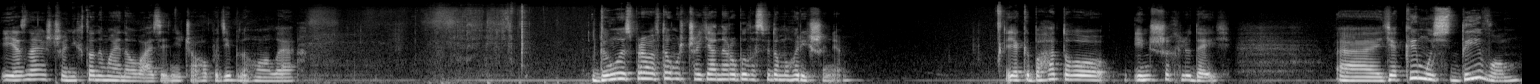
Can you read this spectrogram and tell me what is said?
І я знаю, що ніхто не має на увазі нічого подібного, але думаю, справа в тому, що я не робила свідомого рішення, як і багато інших людей. Е, якимось дивом,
